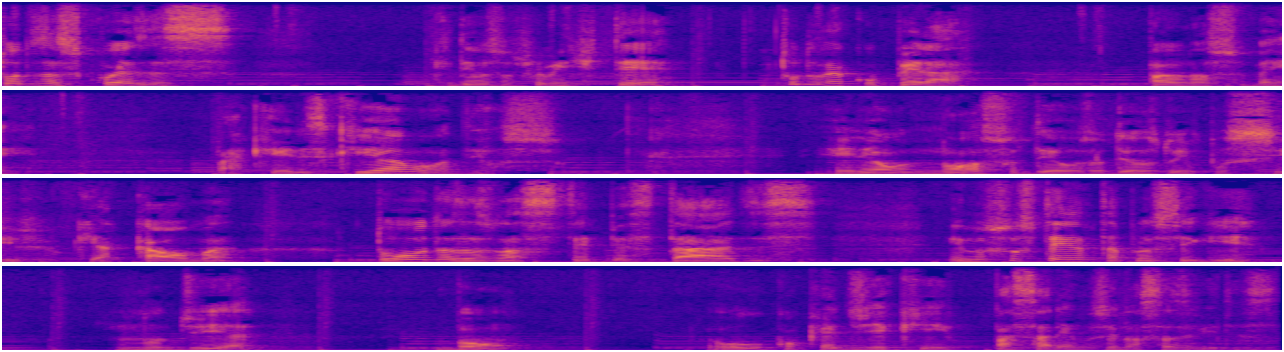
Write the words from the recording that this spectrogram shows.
todas as coisas que Deus nos permite ter, tudo vai cooperar para o nosso bem, para aqueles que amam a Deus. Ele é o nosso Deus, o Deus do impossível, que acalma todas as nossas tempestades e nos sustenta a prosseguir no dia bom ou qualquer dia que passaremos em nossas vidas.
